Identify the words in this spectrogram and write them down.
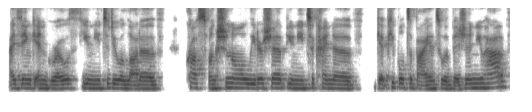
I think in growth you need to do a lot of cross functional leadership you need to kind of get people to buy into a vision you have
